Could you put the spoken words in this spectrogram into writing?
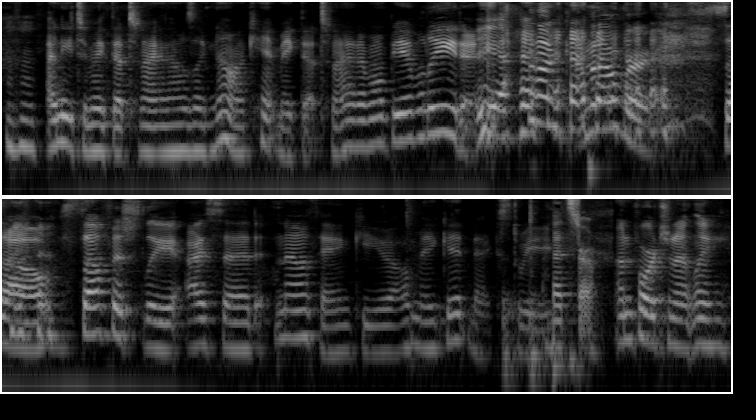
Mhm. I need to make that tonight. And I was like, no, I can't make that tonight. I won't be able to eat it. Yeah. I'm coming over. So selfishly, I said, no, thank you. I'll make it next week. That's true. Unfortunately,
